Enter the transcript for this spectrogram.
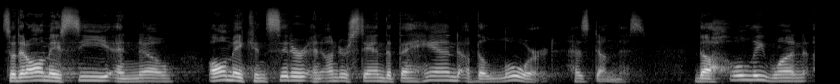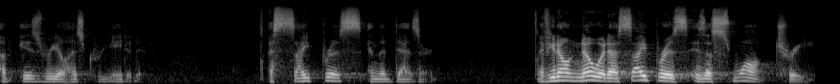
so that all may see and know, all may consider and understand that the hand of the Lord has done this. The Holy One of Israel has created it a cypress in the desert. If you don't know it, a cypress is a swamp tree.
